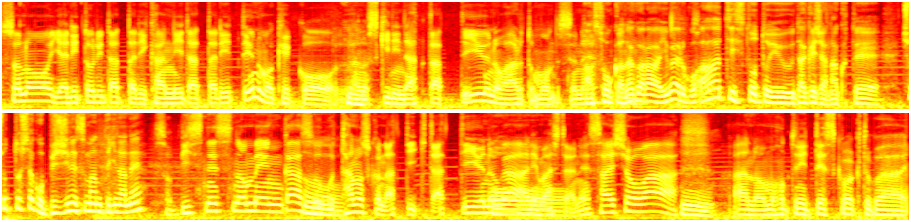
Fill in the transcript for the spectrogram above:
そのやり取りだったり管理だったりっていうのも結構、あの好きになったっていうのはあると思うんですよね。あそうか。だからいわゆるこうアーティストというだけじゃなくてちょっとしたこうビジネスマン的なね。そうビジネスの面がすごく楽しくなってきたっていうのがありましたよね。最初は、うん。あのもう本当にデスクワークとか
